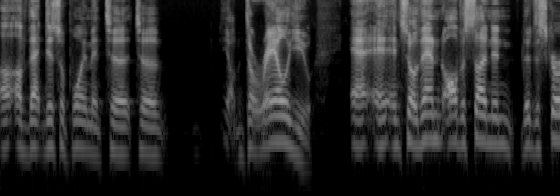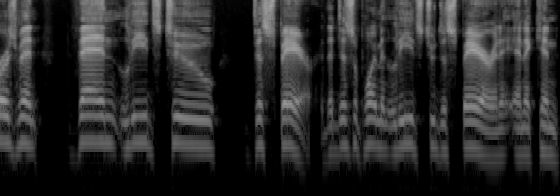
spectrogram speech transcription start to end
of that disappointment to to you know, derail you. And, and, so then all of a sudden the discouragement then leads to despair. The disappointment leads to despair, and it, and it can,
